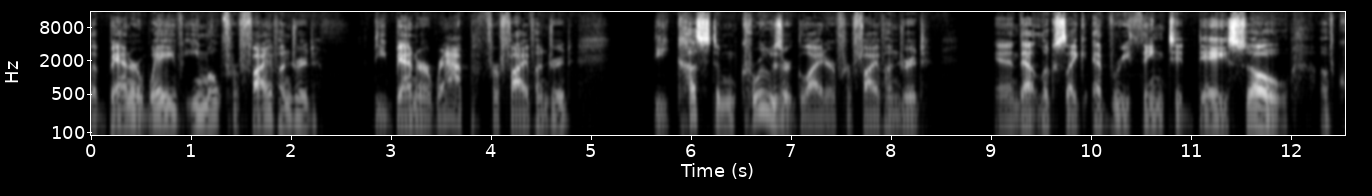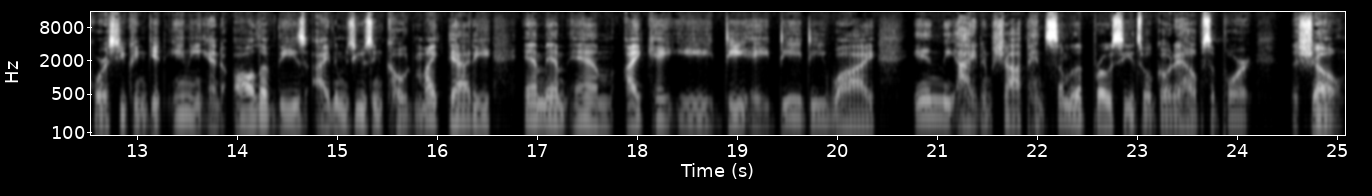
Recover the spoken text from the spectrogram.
The banner wave emote for 500. The banner wrap for 500. The custom cruiser glider for 500 and that looks like everything today. So, of course, you can get any and all of these items using code Mike MikeDaddy, M M M I K E D A D D Y, in the item shop, and some of the proceeds will go to help support the show.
